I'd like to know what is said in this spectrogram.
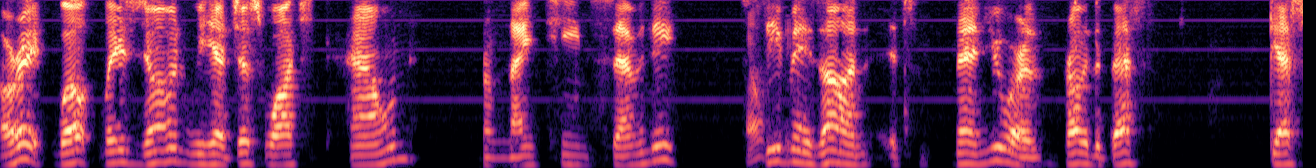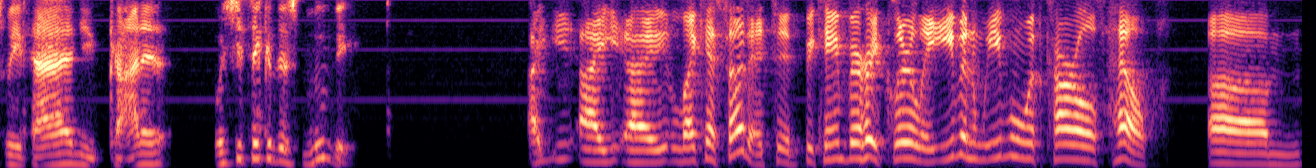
All right. Well, ladies and gentlemen, we had just watched Pound from 1970. Steve Okay. Mazan, it's man, you are probably the best guest we've had. You got it. What'd you think of this movie? I, I, I, like I said, it, it became very clearly, even, even with Carl's help, um,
